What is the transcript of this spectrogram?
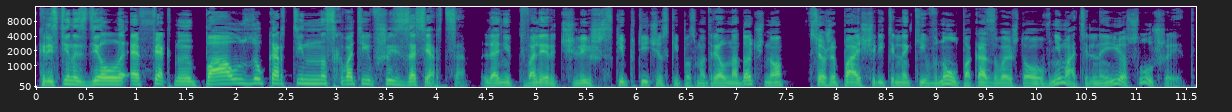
Кристина сделала эффектную паузу, картинно схватившись за сердце. Леонид Валерьевич лишь скептически посмотрел на дочь, но все же поощрительно кивнул, показывая, что внимательно ее слушает.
